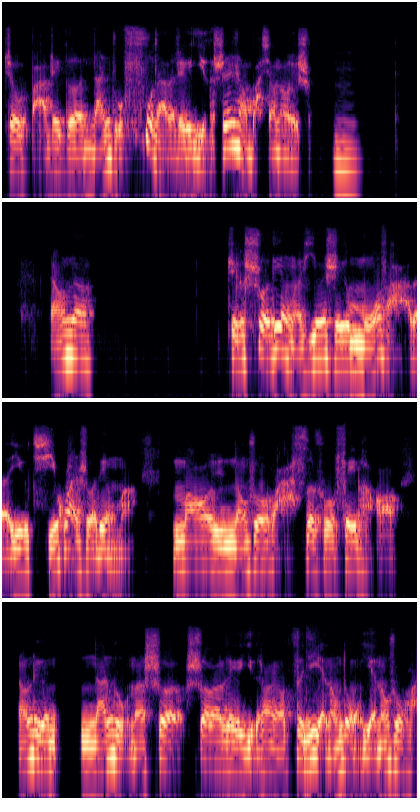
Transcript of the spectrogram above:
就把这个男主附在了这个椅子身上吧，相当于是，嗯，然后呢，这个设定呢，因为是一个魔法的一个奇幻设定嘛，猫能说话，四处飞跑，然后这个男主呢，射射到这个椅子上以后，自己也能动，也能说话，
